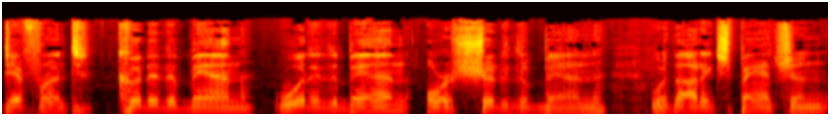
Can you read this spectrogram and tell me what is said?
different could it have been, would it have been, or should it have been without expansion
